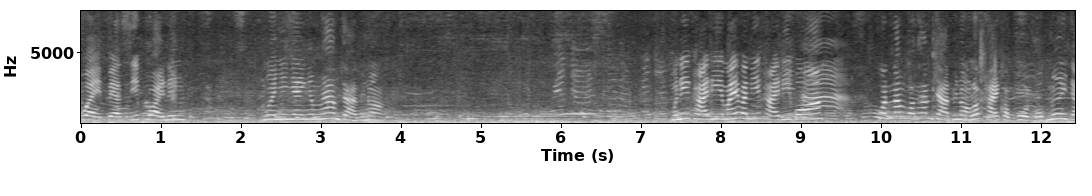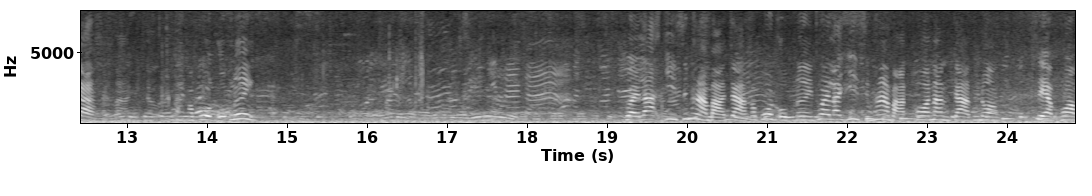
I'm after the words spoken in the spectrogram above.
กล้วยแปดสิบร้อยหนึ่งหน่วยใหญ่ๆงามๆจ้าพี่น้อง วันนี้ขายดีไหมวันนี้ขายดีบอคนนำพอท่านจ่าพี่น้องแล้วขายข้าวโพดอบเนยจ้าข้าวโพดอบเนยถ้วยละ 25 บาทจ้าข้าวโพดอบเนยถ้วยละ 25 บาทพอนั่นจ้าพี่น้องเสียบพร้อม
